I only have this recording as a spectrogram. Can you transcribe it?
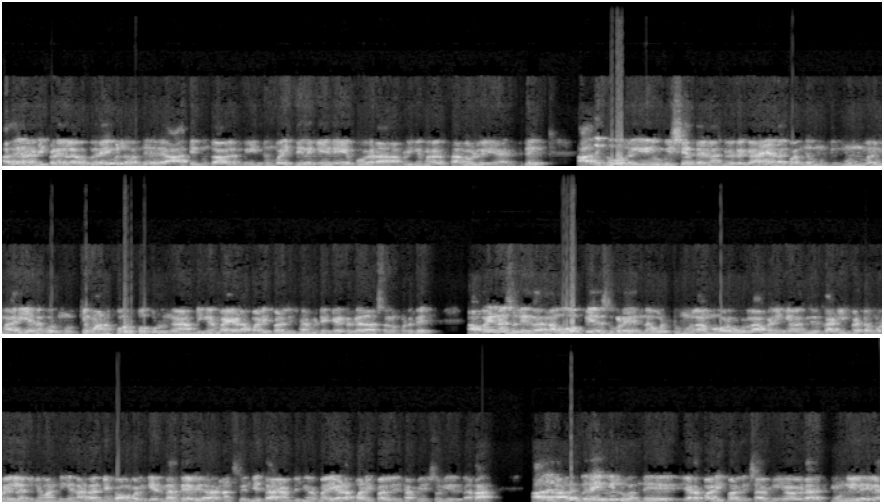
அதன் அடிப்படையில விரைவில் வந்து அதிமுகவில் மீண்டும் வைத்தியலிங்க இணைய போகிறார் அப்படிங்கிற மாதிரி ஒரு தகவல் வெளியா இருக்குது அதுக்கு ஒரு விஷயத்த என்ன சொல்லியிருக்காங்க எனக்கு வந்து முன்- முன்மை மாதிரியே எனக்கு ஒரு முக்கியமான பொறுப்பை கொடுங்க அப்படிங்கிற மாதிரி எடப்பாடி பழனிசாமி கேட்டிருக்கதா சொல்லப்படுது. அப்ப என்ன சொல்லியிருக்காருன்னா ஓபிஎஸ் கூட எந்த ஒட்டும் இல்லாம உறவு இல்லாம நீங்க வந்து தனிப்பட்ட முறையில நீங்க வந்தீங்கன்னா கண்டிப்பா உங்களுக்கு என்ன தேவையோ அதை நான் செஞ்சு தரேன் அப்படிங்கிற மாதிரி எடப்பாடி பழனிசாமி சொல்லியிருக்காரா? அதனால விரைவில் வந்து எடப்பாடி பழனிசாமியோட முன்னிலையில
